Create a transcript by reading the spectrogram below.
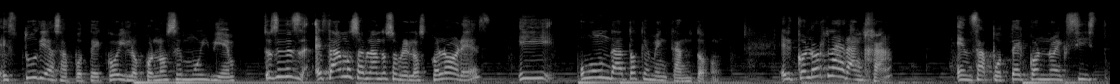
estudia zapoteco y lo conoce muy bien. Entonces, estábamos hablando sobre los colores y un dato que me encantó. El color naranja en zapoteco no existe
